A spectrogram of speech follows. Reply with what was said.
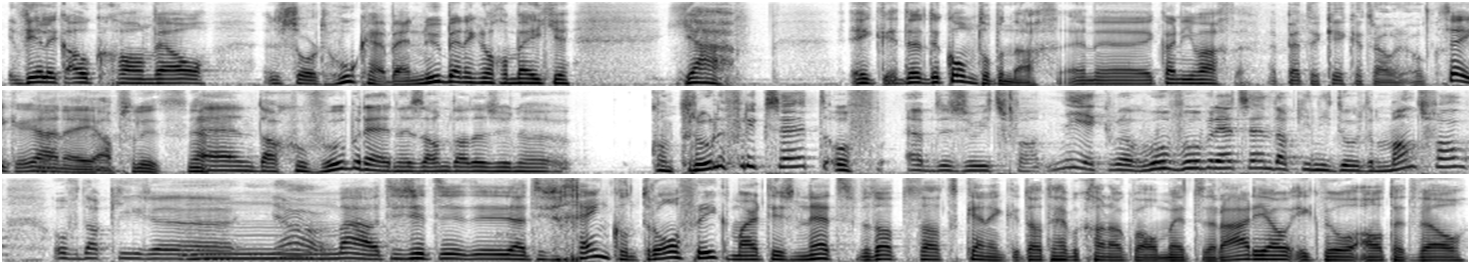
Wil ik ook gewoon wel een soort hoek hebben. En nu ben ik nog een beetje... Ja, ik, er komt op een dag en uh, ik kan niet wachten. Petter Kikker trouwens ook. Zeker, ja, nee, absoluut. Ja. En dat goed voorbereiden is dan omdat is een controlefreak bent? Of heb je zoiets van, nee, ik wil gewoon voorbereid zijn dat ik hier niet door de mand val? Of dat ik hier, uh, mm, ja... Nou, het is, het, eh, het is geen controlefreak, maar het is net, dat, dat ken ik, dat heb ik gewoon ook wel met radio. Ik wil altijd wel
